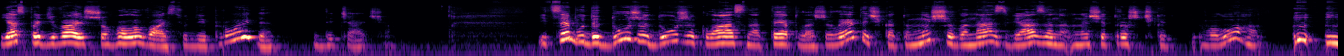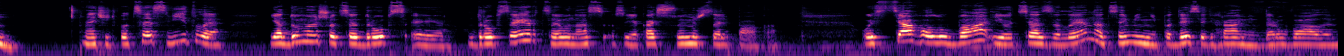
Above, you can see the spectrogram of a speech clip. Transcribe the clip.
Я сподіваюся, що голова сюди пройде дитяча. І це буде дуже-дуже класна тепла жилеточка, тому що вона зв'язана, вона ще трошечки волога. Значить, оце світле, я думаю, що це Drops Air. Drops Air це у нас якась суміш з альпака. Ось ця голуба і оця зелена це мені по 10 грамів дарували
